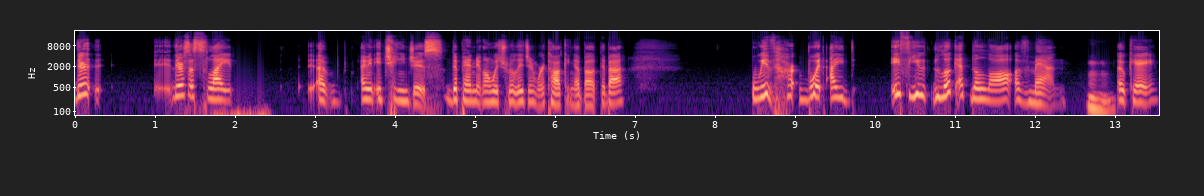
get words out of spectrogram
there there's a slight uh, I mean it changes depending on which religion we're talking about, diba? With her what I if you look at the law of man, Mhm. okay?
